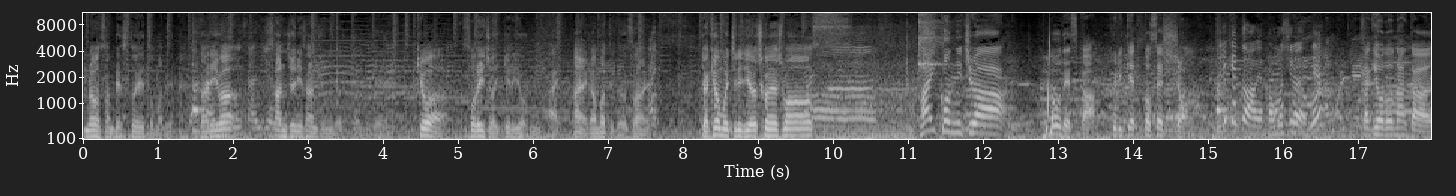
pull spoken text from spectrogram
村本さんベスト8まで。2人は3232だったんで今日はそれ以上いけるようにはい。頑張ってください、はい。じゃあ今日も一日よろしくお願いします。はい、こんにちは。どうですか？クリケットセッション。クリケットはやっぱ面白いよね。先ほどなんか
